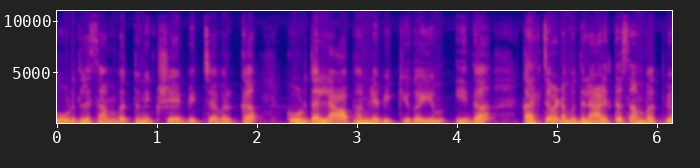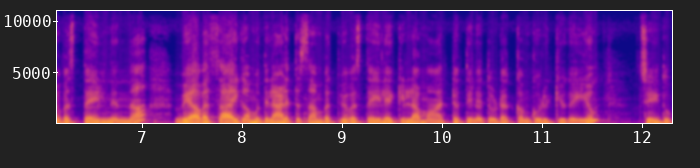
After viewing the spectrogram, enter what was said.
കൂടുതൽ സമ്പത്ത് നിക്ഷേപിച്ചവർക്ക് കൂടുതൽ ലാഭം ലഭിക്കുകയും ഇത് കച്ചവട മുതലാളിത്ത സമ്പദ് വ്യവസ്ഥയിൽ നിന്ന് വ്യാവസായിക മുതലാളിത്ത സമ്പദ് വ്യവസ്ഥയിലേക്കുള്ള മാറ്റത്തിന് തുടക്കം കുറിക്കുകയും ചെയ്തു.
